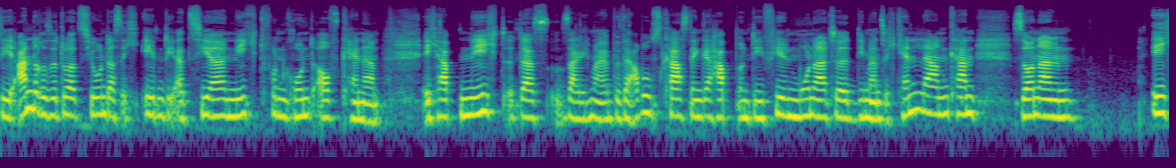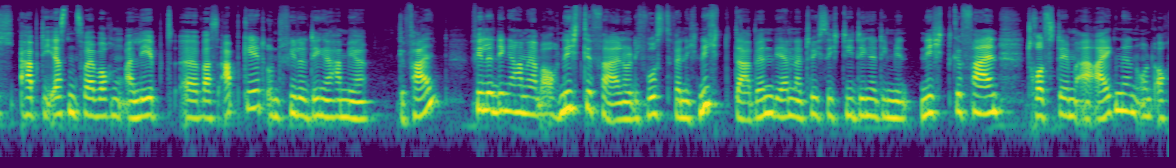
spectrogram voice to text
die andere Situation, dass ich eben die Erzieher nicht von Grund auf kenne. Ich habe nicht das, sage ich mal, Bewerbungscasting gehabt und die vielen Monate, die man sich kennenlernen kann, sondern ich habe die ersten zwei Wochen erlebt, äh, was abgeht und viele Dinge haben mir gefallen. Viele Dinge haben mir aber auch nicht gefallen und ich wusste, wenn ich nicht da bin, werden natürlich sich die Dinge, die mir nicht gefallen, trotzdem ereignen und auch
